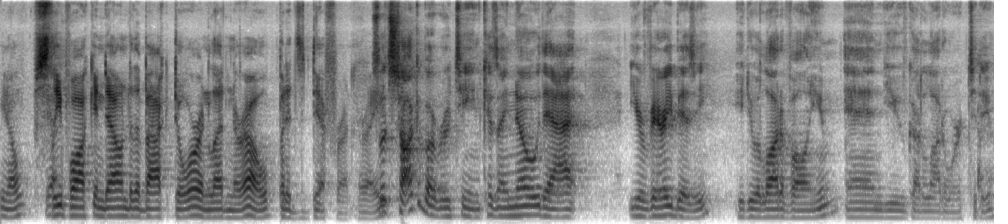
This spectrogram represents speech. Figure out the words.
you know sleepwalking down to the back door and letting her out but it's different right So let's talk about routine because I know that you're very busy. You do a lot of volume and you've got a lot of work to do.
